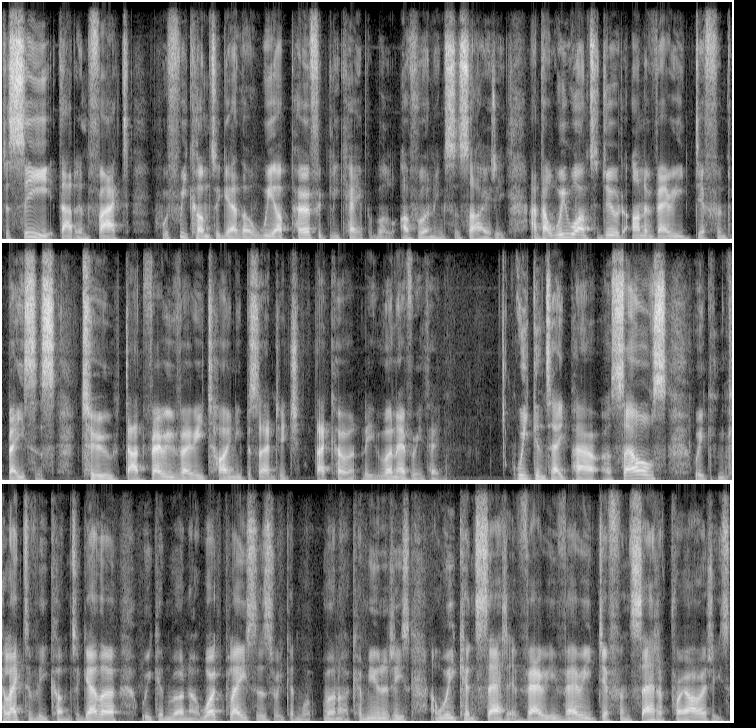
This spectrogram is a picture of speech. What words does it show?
to see that in fact, if we come together, we are perfectly capable of running society, and that we want to do it on a very different basis to that very, very tiny percentage that currently run everything we can take power ourselves, we can collectively come together, we can run our workplaces, we can run our communities, and we can set a very, very different set of priorities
